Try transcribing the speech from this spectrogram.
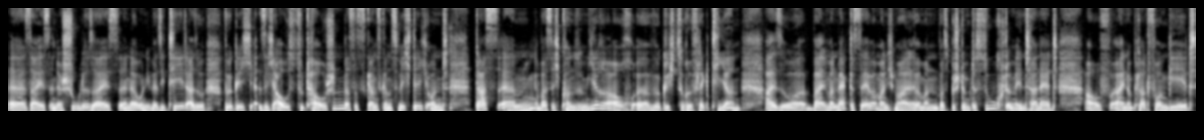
äh, sei es in der Schule, sei es in der Universität. Also wirklich sich auszutauschen, das ist ganz, ganz wichtig und das, ähm, was ich konsumiere, auch äh, wirklich zu reflektieren. Also, weil man merkt das selber manchmal, wenn man was Bestimmtes sucht im Internet, auf eine Plattform geht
